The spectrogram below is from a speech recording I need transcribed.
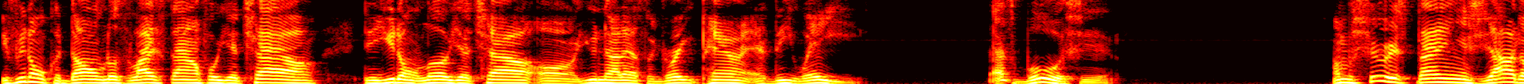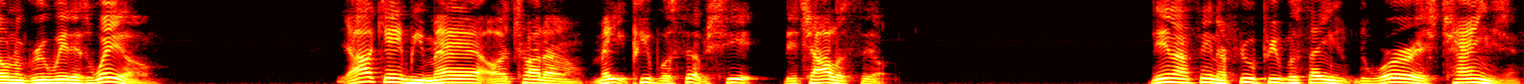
if you don't condone this lifestyle for your child, then you don't love your child or you're not as a great parent as D Wade. That's bullshit. I'm sure it's things y'all don't agree with as well. Y'all can't be mad or try to make people accept shit that y'all accept. Then I seen a few people say the word is changing.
